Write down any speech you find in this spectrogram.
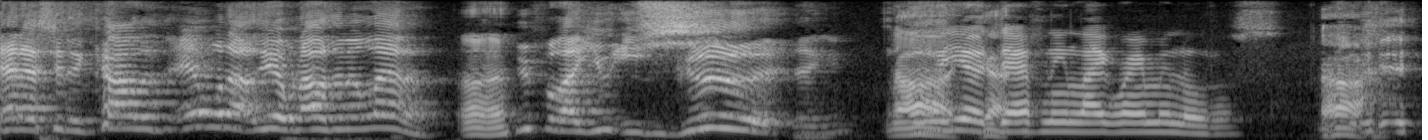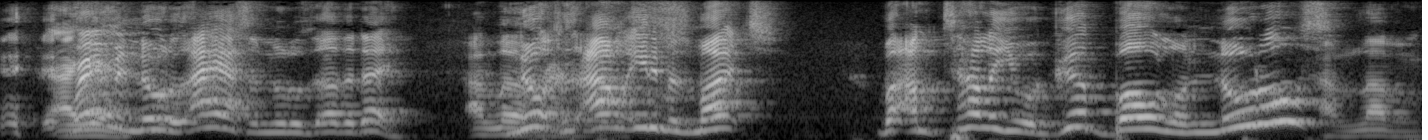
had that shit in college and when I yeah when I was in Atlanta. Uh-huh. You feel like you eat good. Nigga. Ah, well, you're God. definitely like ramen noodles. Ah. Ah, Ramen yeah. noodles. I had some noodles the other day. I love noodles Because I don't eat them as much. But I'm telling you, a good bowl of noodles. I love them.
